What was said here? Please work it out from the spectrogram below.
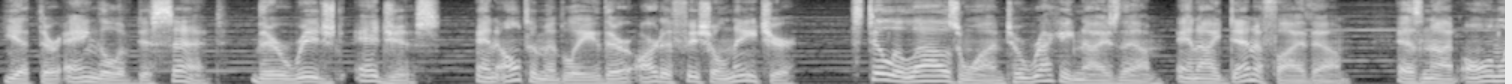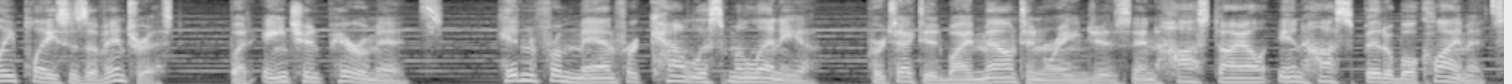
yet their angle of descent, their ridged edges, and ultimately their artificial nature still allows one to recognize them and identify them as not only places of interest, but ancient pyramids, hidden from man for countless millennia, protected by mountain ranges and hostile, inhospitable climates,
